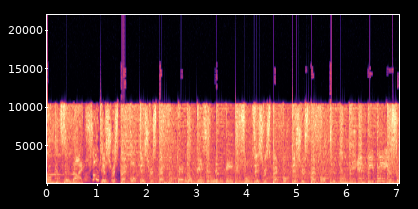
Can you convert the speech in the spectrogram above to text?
And he it tonight. So disrespectful, disrespectful. Had no reason to be So disrespectful, disrespectful to the league. MVP. So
